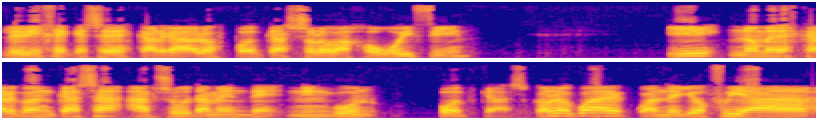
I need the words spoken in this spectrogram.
le dije que se descargara los podcasts solo bajo Wi-Fi y no me descargó en casa absolutamente ningún podcast. Con lo cual, cuando yo fui a,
